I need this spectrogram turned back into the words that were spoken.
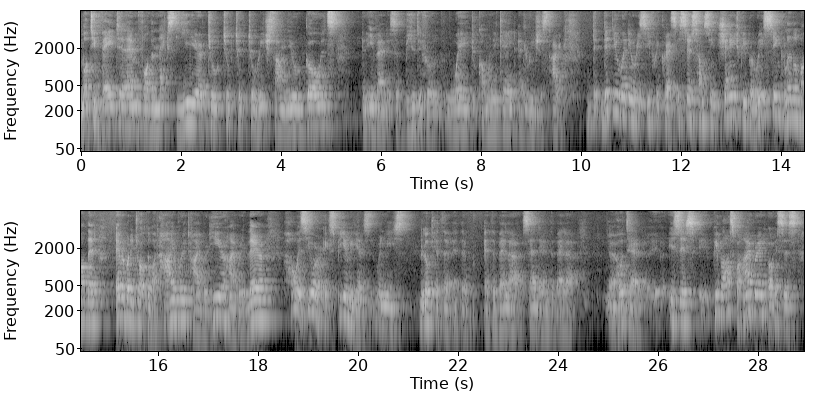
motivate them for the next year to to to, to reach some new goals an event is a beautiful way to communicate and reach this target. Did, did you, when you receive requests, is there something changed? People rethink a little about that. Everybody talked about hybrid, hybrid here, hybrid there. How is your experience when we look at the at the at the Bella Center and the Bella uh, Hotel? Is this people ask for hybrid, or is this,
